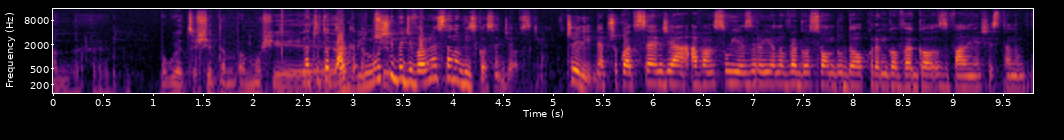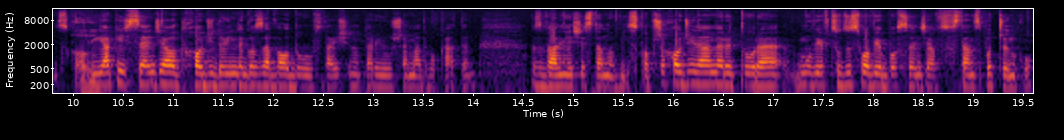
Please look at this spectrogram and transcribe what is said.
on w ogóle coś się tam musi Znaczy to robić? tak, musi czy- być wolne stanowisko sędziowskie. Czyli na przykład sędzia awansuje z rejonowego sądu do okręgowego, zwalnia się stanowisko. I jakiś sędzia odchodzi do innego zawodu, staje się notariuszem, adwokatem, zwalnia się stanowisko. Przechodzi na emeryturę, mówię w cudzysłowie, bo sędzia w stan spoczynku,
